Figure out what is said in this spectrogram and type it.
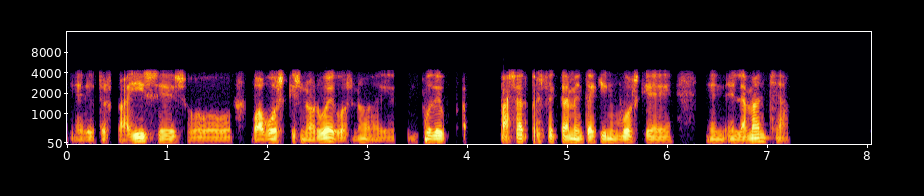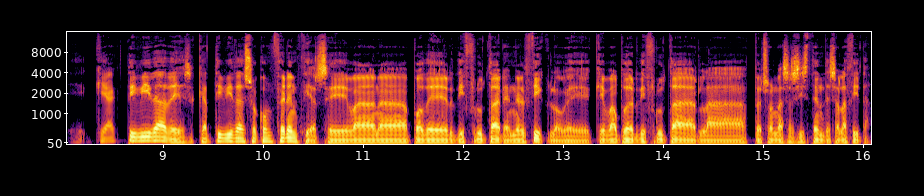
de otros países o, a bosques noruegos, ¿no? Eh, puede pasar perfectamente aquí en un bosque en, La Mancha. Eh, ¿Qué actividades, qué actividades o conferencias se van a poder disfrutar en el ciclo? ¿Qué, va a poder disfrutar las personas asistentes a la cita?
